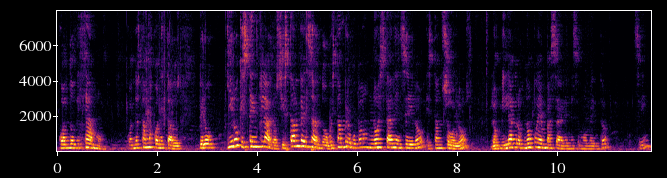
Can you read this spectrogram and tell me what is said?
cuando dejamos, cuando estamos conectados. Pero quiero que estén claros, si están pensando o están preocupados, no están en cero, están solos. Los milagros no pueden pasar en ese momento. ¿sí?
